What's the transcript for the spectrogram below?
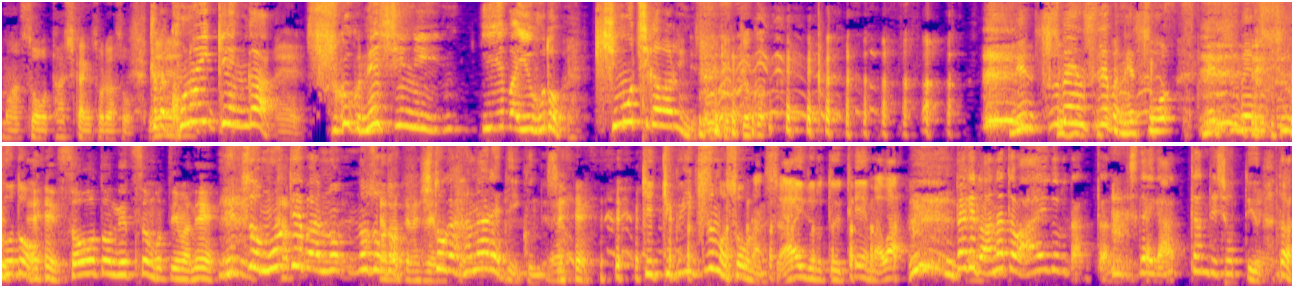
まあそう、確かにそれはそうですたね。だこの意見がええ、すごく熱心に言えば言うほど気持ちが悪いんですよね、結局。熱弁すれば熱を、熱弁するほど、ええ相当熱を持って今ね、熱を持てばの、のぞほど人が離れていくんですよ。え結局いつもそうなんですよ。アイドルというテーマは。だけどあなたはアイドルだった時代があったんでしょっていう。だから、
